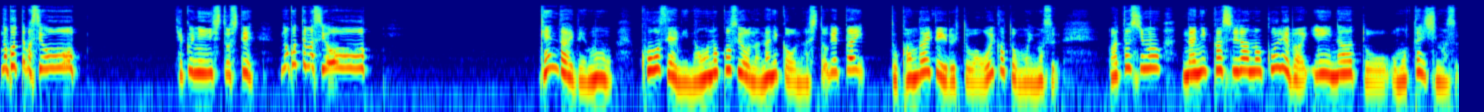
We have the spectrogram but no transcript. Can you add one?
残ってますよ百人一首として残ってますよ現代でも後世に名を残すような何かを成し遂げたいと考えている人は多いかと思います。私も何かしら残ればいいなと思ったりします。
